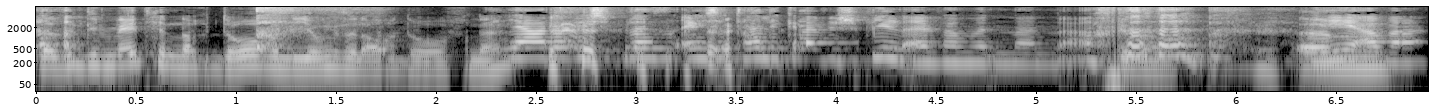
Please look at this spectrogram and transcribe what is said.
da sind die Mädchen noch doof und die Jungs sind auch doof, ne? Ja, das ist eigentlich total egal. Wir spielen einfach miteinander. Genau. nee, ähm, aber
